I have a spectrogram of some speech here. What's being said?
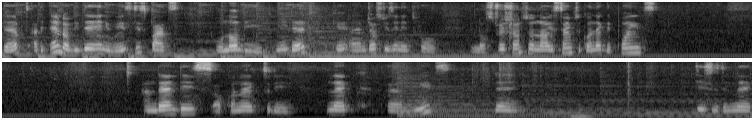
depth at the end of the day anyways this part will not be needed okay? I am just using it for illustration. So now it's time to connect the points. And then this i'll connect to the neck um, width. Then this is the neck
